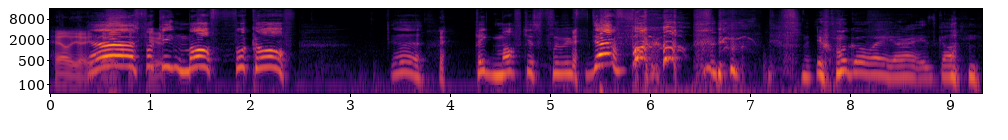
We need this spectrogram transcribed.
Hell yeah. he Ah. He's cute. fucking moth! Fuck off! Yeah, big moth just flew. In. Yeah, fuck it won't go away. All right, it's gone.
